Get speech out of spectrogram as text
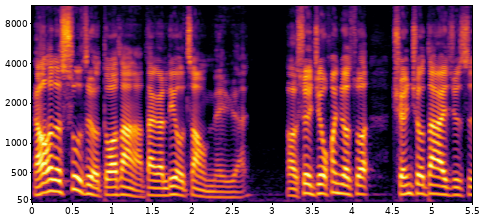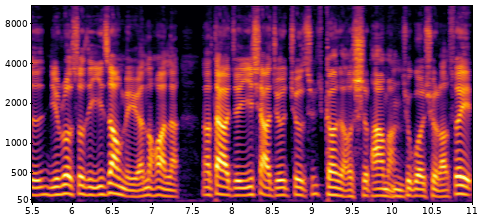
然后的数字有多大呢？大概六兆美元啊，所以就换句话说，全球大概就是你如果说是一兆美元的话呢，那大概就一下就就刚刚讲十趴嘛，就过去了。所以，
